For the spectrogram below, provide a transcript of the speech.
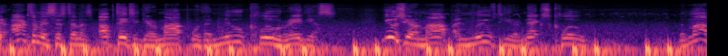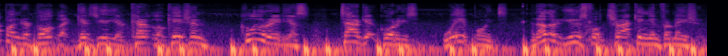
Your Artemis system has updated your map with a new clue radius. Use your map and move to your next clue. The map on your gauntlet gives you your current location, clue radius, target quarries, waypoints, and other useful tracking information.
